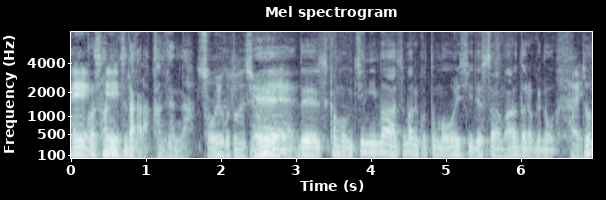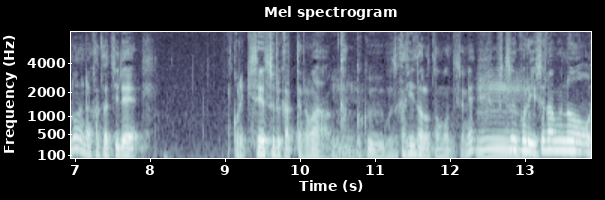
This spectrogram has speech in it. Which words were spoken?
れ3密だから完全な。そういうことですよね、えー、でしかもうちにまあ集まることも多いしレストランもあるだろうけど、はい、どのような形でこれ規制するかっていうのは各国難しいだろうと思うんですよね。普通これイスラムの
